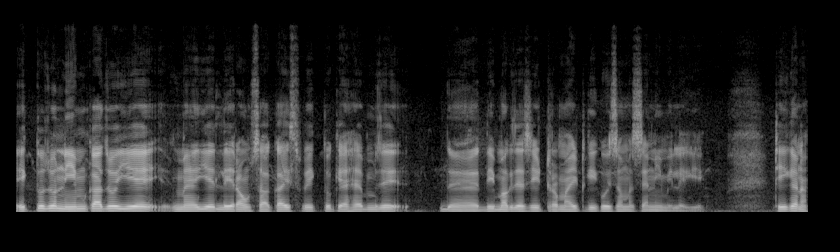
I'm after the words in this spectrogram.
एक तो जो नीम का जो ये, मैं ये ले रहा हूँ साका इस पर एक तो क्या है, मुझे दीमक जैसी टर्माइट की कोई समस्या नहीं मिलेगी। ठीक है ना?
